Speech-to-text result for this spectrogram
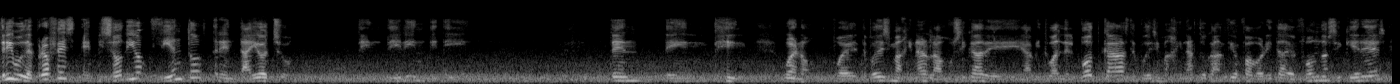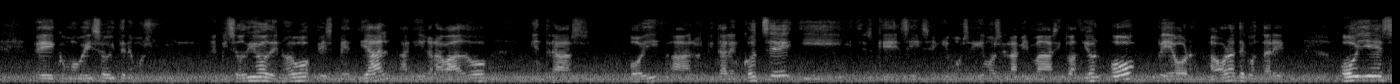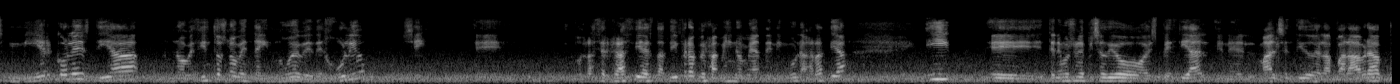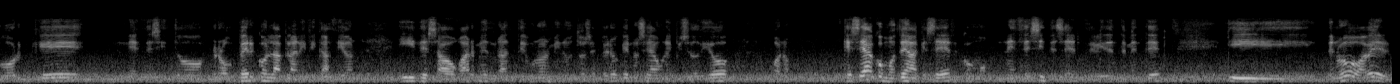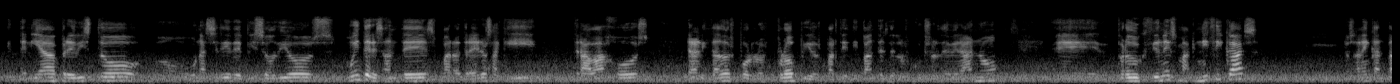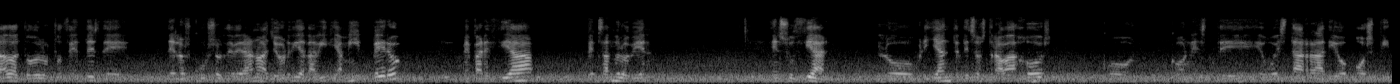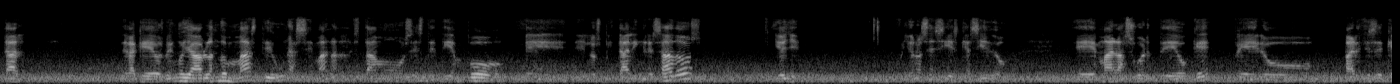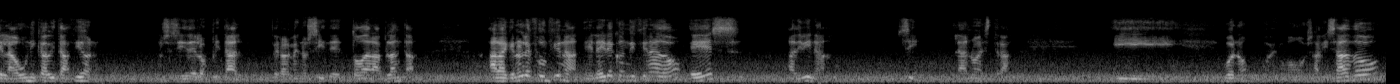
Tribu de Profes, episodio 138. Tin, tirin, ti, tin. Tin, tin, tin. Bueno, pues te puedes imaginar la música de, habitual del podcast, te puedes imaginar tu canción favorita de fondo si quieres. Eh, como veis, hoy tenemos un episodio de nuevo especial aquí grabado mientras voy al hospital en coche y es que sí, seguimos, seguimos en la misma situación o peor. Ahora te contaré. Hoy es miércoles, día 999 de julio. Sí, eh, podrá hacer gracia esta cifra, pero a mí no me hace ninguna gracia. Y eh, tenemos un episodio especial en el mal sentido de la palabra porque necesito romper con la planificación y desahogarme durante unos minutos. Espero que no sea un episodio, bueno, que sea como tenga que ser, como necesite ser, evidentemente. Y de nuevo, a ver, tenía previsto una serie de episodios muy interesantes para traeros aquí trabajos realizados por los propios participantes de los cursos de verano, eh, producciones magníficas, nos han encantado a todos los docentes de, de los cursos de verano, a Jordi, a David y a mí, pero me parecía, pensándolo bien, ensuciar lo brillante de esos trabajos con, con este o esta radio hospital de la que os vengo ya hablando más de una semana. Estamos este tiempo en el hospital ingresados y oye, pues yo no sé si es que ha sido eh, mala suerte o qué, pero parece ser que la única habitación, no sé si del hospital, pero al menos sí de toda la planta, a la que no le funciona el aire acondicionado es, adivina, sí, la nuestra. Y bueno, hemos avisado,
